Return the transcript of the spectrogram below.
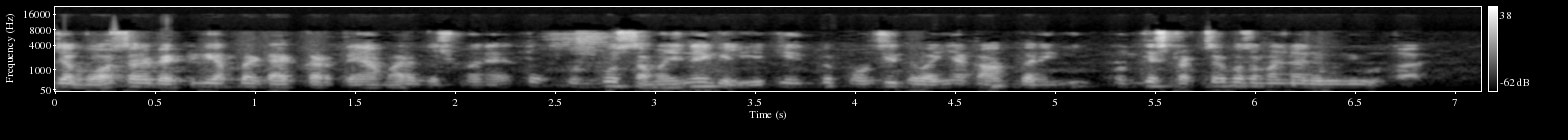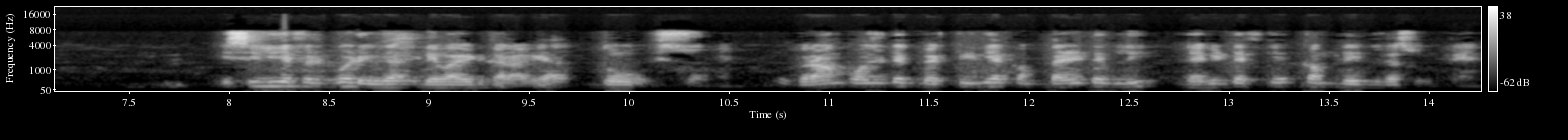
जब बहुत सारे बैक्टीरिया हम पे अटैक करते हैं, हमारे दुश्मन है तो उनको समझने के लिए कि इन पे कौन सी दवाइयाँ काम करेंगी, उनके स्ट्रक्चर को समझना ज़रूरी होता है। इसीलिए फिर इनको डिवाइड करा गया दो हिस्सों में। Gram positive bacteria comparatively negative के कम डेंजरस होते हैं।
